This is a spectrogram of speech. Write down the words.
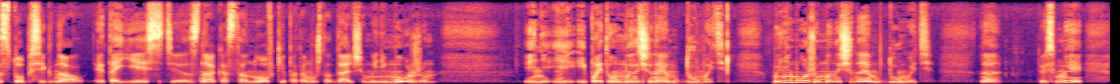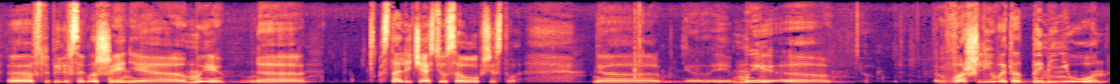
стоп-сигнал, это есть знак остановки, потому что дальше мы не можем, и, и, и поэтому мы начинаем думать. Мы не можем, мы начинаем думать. Да? То есть мы э, вступили в соглашение, мы э, стали частью сообщества, э, мы э, вошли в этот доминион.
